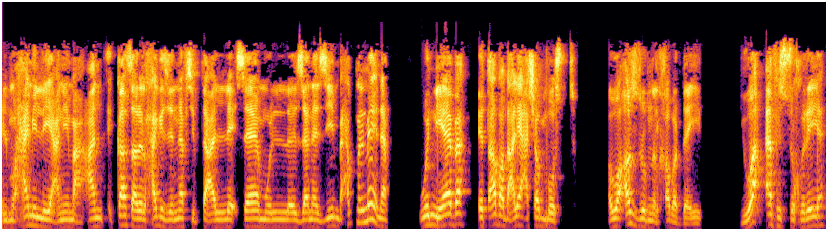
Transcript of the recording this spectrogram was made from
المحامي اللي يعني مع عن كسر الحاجز النفسي بتاع الأقسام والزنازين بحكم المهنة والنيابة اتقبض عليه عشان بوست. هو قصده من الخبر ده إيه؟ يوقف السخرية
